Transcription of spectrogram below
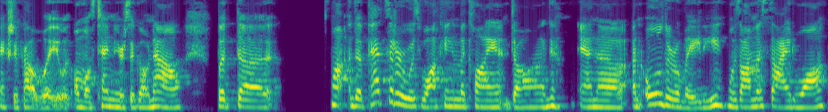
actually probably almost 10 years ago now, but the the pet sitter was walking the client dog and uh, an older lady was on the sidewalk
